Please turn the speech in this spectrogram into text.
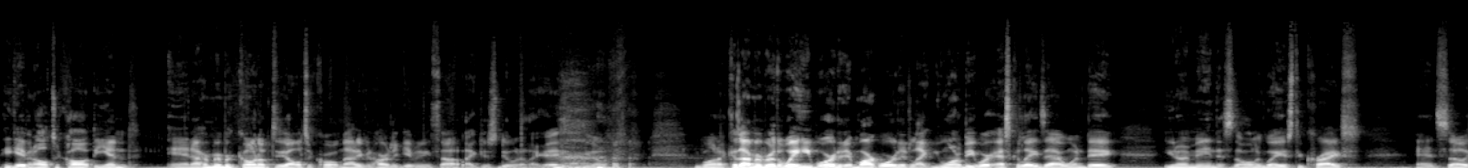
he gave an altar call at the end. And I remember going up to the altar call, not even hardly giving any thought, like just doing it, like, hey, you know, you want it? Because I remember the way he worded it. Mark worded it, like, you want to be where Escalade's at one day. You know what I mean? That's the only way is through Christ. And so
